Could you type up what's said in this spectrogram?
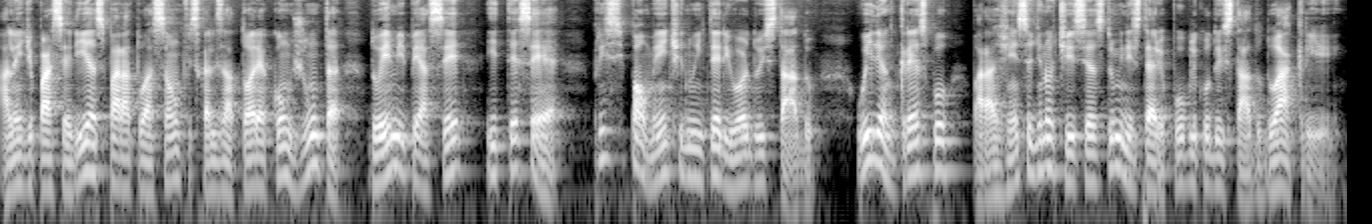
além de parcerias para atuação fiscalizatória conjunta do MPAC e TCE, principalmente no interior do estado. William Crespo, para a Agência de Notícias do Ministério Público do Estado do Acre.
